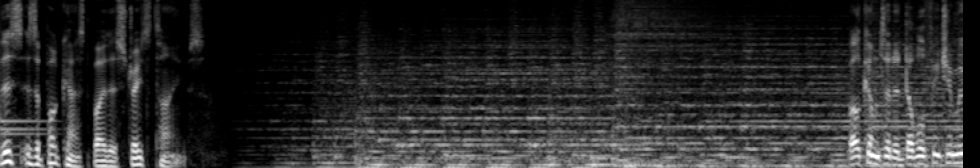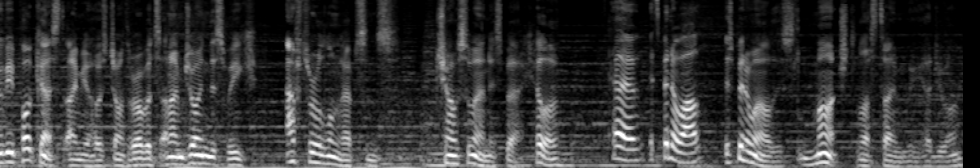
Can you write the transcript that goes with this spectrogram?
This is a podcast by the Straits Times. Welcome to the Double Feature Movie Podcast. I'm your host, Jonathan Roberts, and I'm joined this week, after a long absence, Cheow Sue-Ann is back. Hello. Hello, it's been a while. It's been a while. It's March the last time we had you on.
